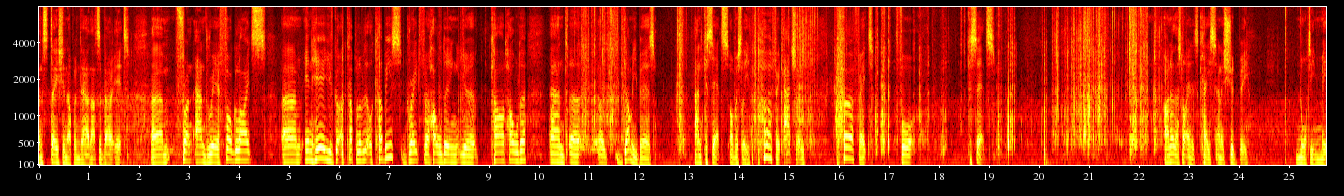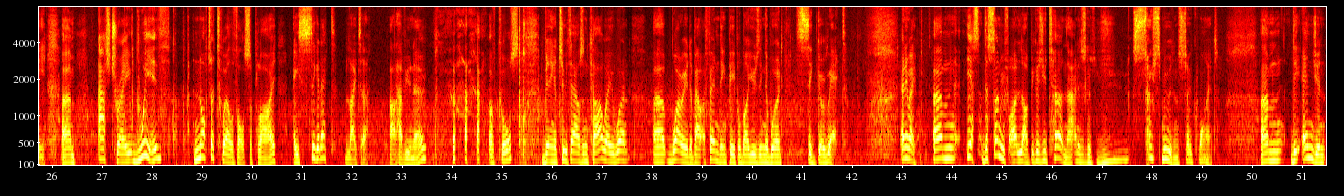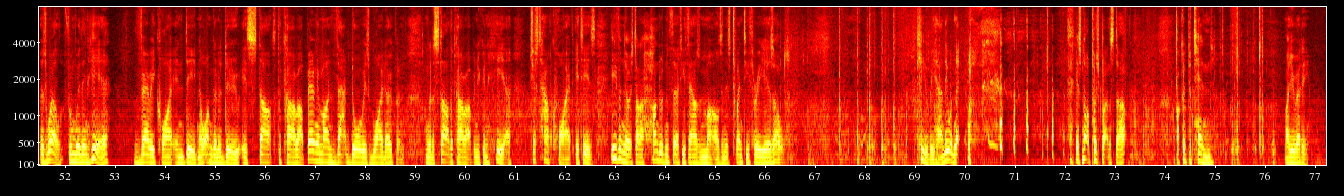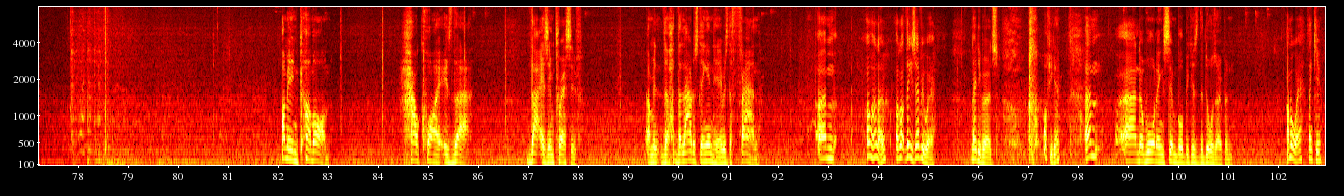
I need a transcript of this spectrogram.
and station up and down. That's about it. Um, front and rear fog lights. Um, in here you've got a couple of little cubbies, great for holding your card holder and uh, uh, gummy bears and cassettes, obviously. Perfect, actually, perfect for cassettes. I know that's not in its case, and it should be. Naughty me. Um, ashtray with not a 12 volt supply, a cigarette lighter, I'll have you know. of course, being a 2000 car where you weren't uh, worried about offending people by using the word cigarette. Anyway, um, yes, the sunroof I love because you turn that and it just goes so smooth and so quiet. Um, the engine as well, from within here, very quiet indeed. Now what I'm going to do is start the car up, bearing in mind that door is wide open. I'm going to start the car up and you can hear just how quiet it is, even though it's done 130,000 miles and it's 23 years old. Key would be handy, wouldn't it? it's not a push button start. I could pretend. Are you ready? I mean, come on. How quiet is that? That is impressive. I mean, the, the loudest thing in here is the fan. Um, oh, hello. I've got these everywhere. Ladybirds. Off you go. Um, and a warning symbol because the door's open. I'm aware, thank you.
